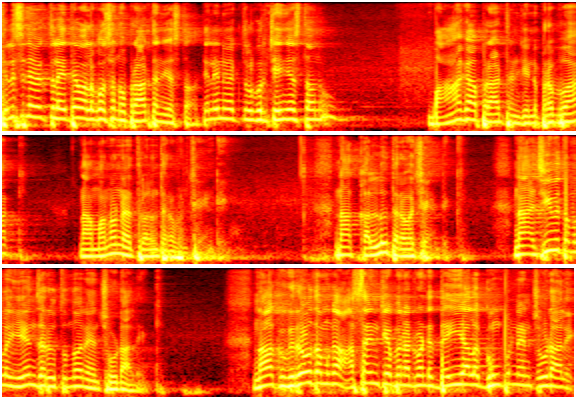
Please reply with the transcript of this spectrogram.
తెలిసిన వ్యక్తులు అయితే వాళ్ళ కోసం నువ్వు ప్రార్థన చేస్తావు. తెలియని వ్యక్తుల గురించి ఏం చేస్తావు నువ్వు? బాగా ప్రార్థన చేయండి. ప్రభువా నా మనోనేత్రాలను తెరవచేయండి నా కళ్ళు తెరవచేయండి. నా జీవితంలో ఏం జరుగుతుందో నేను చూడాలి. నాకు విరోధంగా అసైన్ చేయబడినటువంటి దయ్యాల గుంపును నేను చూడాలి.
